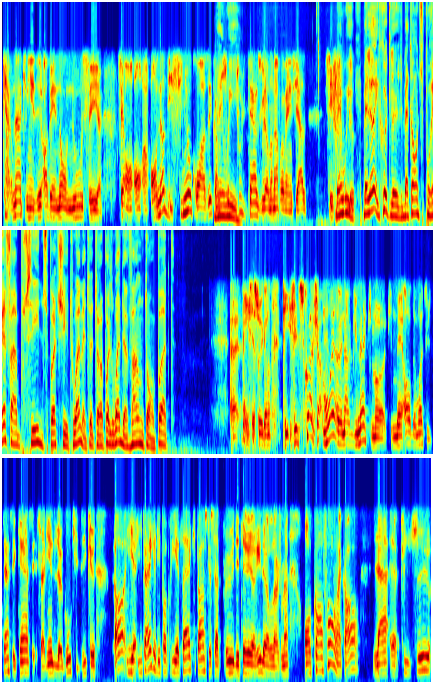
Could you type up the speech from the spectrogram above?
qui vient dire ah ben non nous c'est euh, on, on, on a des signaux croisés comme Ben ça oui. tout le temps du gouvernement provincial c'est fou Ben oui. là. Mais là, écoute, là, mettons, tu pourrais faire pousser du pot chez toi, mais tu n'auras pas le droit de vendre ton pot. Euh, ben c'est sûr que non puis c'est du quoi Richard? moi un argument qui m'a qui me met hors de moi tout le temps c'est quand ça vient de Legault qui dit que ah il paraît qu'il y a des propriétaires qui pensent que ça peut détériorer leur logement on confond encore la euh, culture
